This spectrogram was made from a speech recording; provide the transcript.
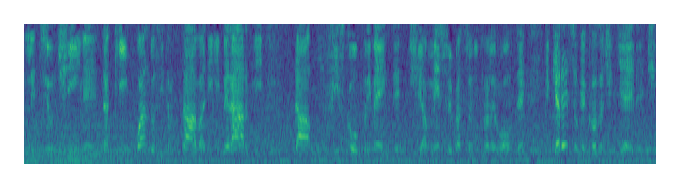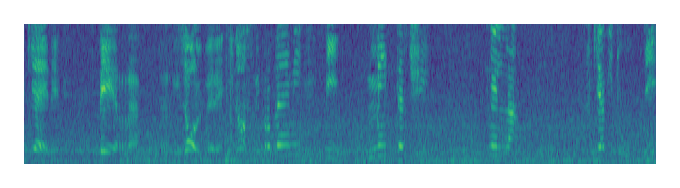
lezioncine da chi, quando si trattava di liberarvi da un fisco opprimente, ci ha messo i bastoni fra le ruote e che adesso che cosa ci chiede? Ci chiede per risolvere i nostri problemi di metterci nella schiavitù di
